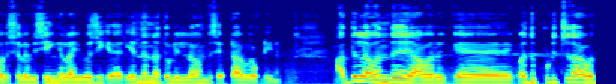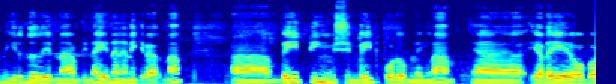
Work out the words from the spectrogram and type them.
ஒரு சில விஷயங்கள்லாம் யோசிக்கிறார். எந்தெந்த தொழிலெலாம் வந்து செட் ஆகும் அப்படின்னு. அதில் வந்து அவருக்கு வந்து பிடிச்சதா வந்து இருந்தது என்ன அப்படின்னா என்ன நினைக்கிறாருன்னா வெயிட்டிங் மிஷின் வெயிட் போடுவோம் இல்லைங்களா? எடை இப்போ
